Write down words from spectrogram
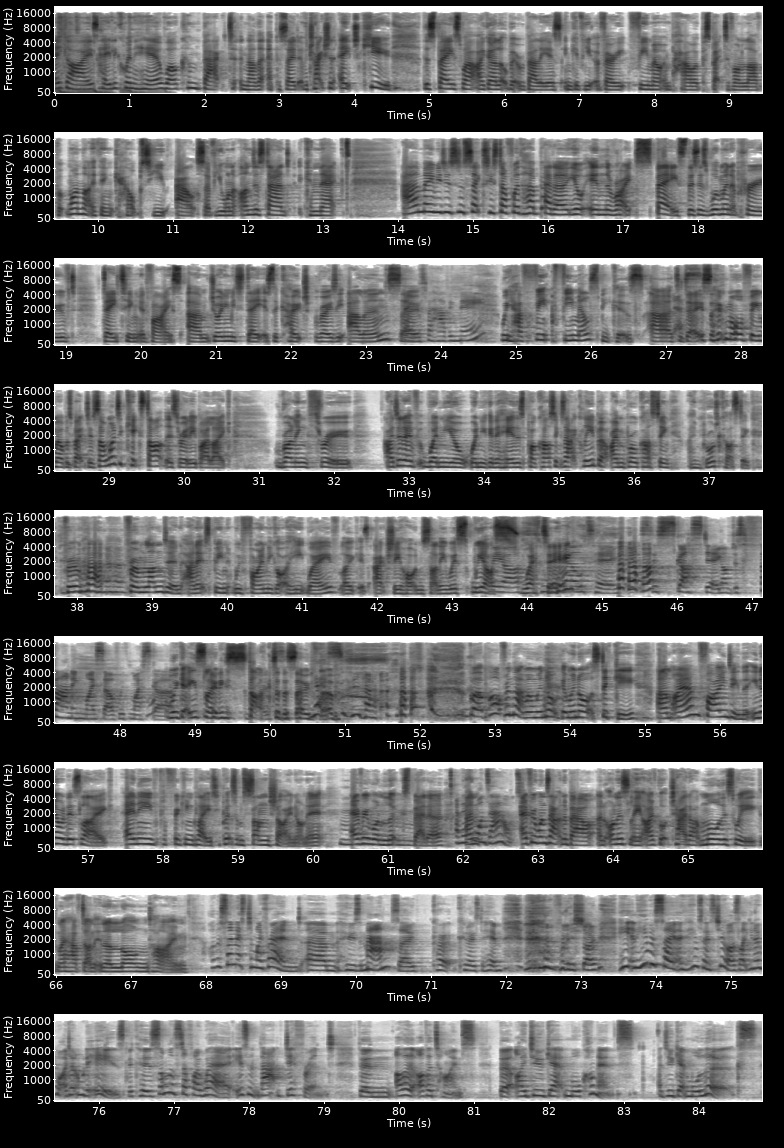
Hey guys, Hayley Quinn here. Welcome back to another episode of Attraction HQ, the space where I go a little bit rebellious and give you a very female empowered perspective on love, but one that I think helps you out. So if you want to understand, connect, and maybe do some sexy stuff with her better, you're in the right space. This is woman approved dating advice. Um, joining me today is the coach Rosie Allen. So Thanks for having me. we have fe- female speakers uh, Yes. today, so more female perspective. So I wanted to kickstart this really by like running through. I don't know if when you're when you're going to hear this podcast exactly, but I'm broadcasting. I'm broadcasting from from London, and it's been. We've finally got a heat wave. Like it's actually hot and sunny. We're we are, we are sweating. swelting. It's disgusting. I'm just fanning myself with my skirt. We're getting slowly stuck gross. to the sofa. but apart from that, when we're not we're not sticky, um, I am finding that you know what it's like. Any freaking place, you put some sunshine on it, everyone looks better. And everyone's out. Everyone's out and about, and honestly, I've got chatted out more this week than I have done in a long time. I was saying this to my friend, um, who's a man, so kudos to him for this show. He and he was saying, he was saying this too. I was like, you know what? I don't know what it is because some of the stuff I wear isn't that different than other other times, but I do get more comments. I do get more looks.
